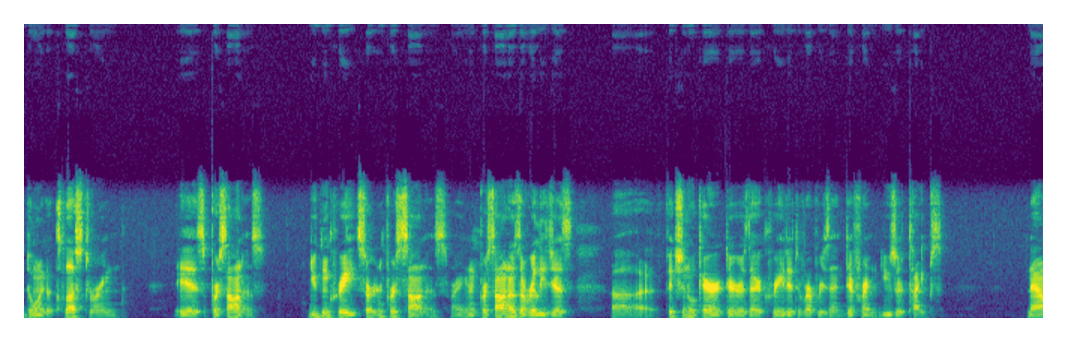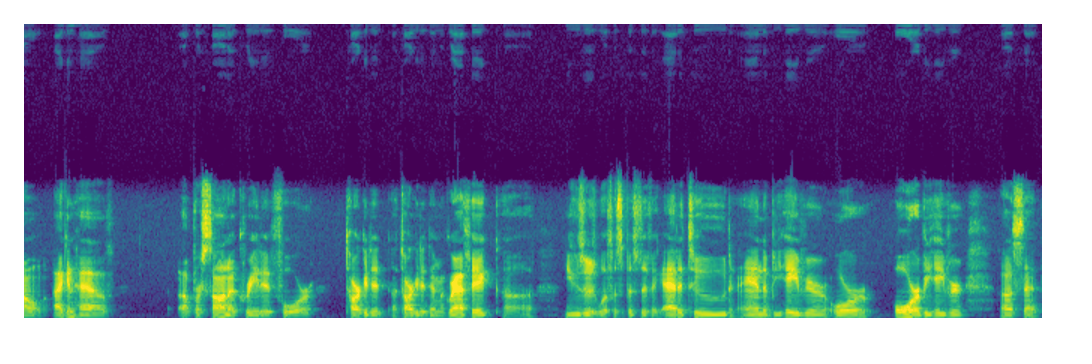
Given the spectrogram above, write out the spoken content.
doing a clustering, is personas you can create certain personas, right? And personas are really just uh, fictional characters that are created to represent different user types. Now, I can have a persona created for targeted a targeted demographic, uh, users with a specific attitude and a behavior or or behavior uh, set,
